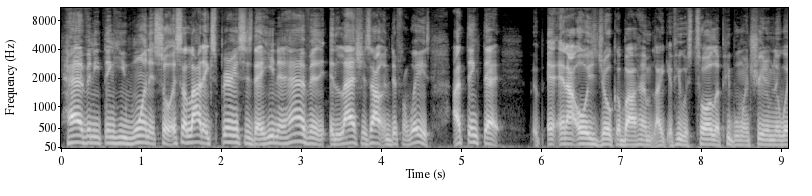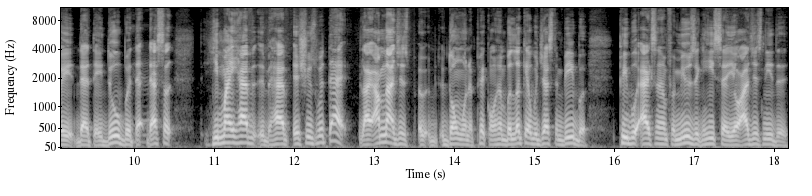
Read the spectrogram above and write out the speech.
have anything he wanted. So it's a lot of experiences that he didn't have, and it lashes out in different ways. I think that, and I always joke about him. Like if he was taller, people wouldn't treat him the way that they do. But that, that's a he might have have issues with that. Like I'm not just uh, don't want to pick on him, but look at with Justin Bieber. People asking him for music, and he said, "Yo, I just need to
